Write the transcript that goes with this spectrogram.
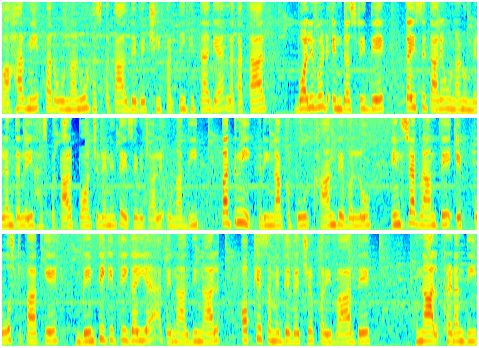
ਬਾਹਰ ਨੇ, ਪਰ ਉਹਨਾਂ ਨੂੰ ਹਸਪਤਾਲ ਦੇ ਵਿੱਚ ਹੀ ਭਰਤੀ ਕੀਤਾ ਗਿਆ ਲਗਾਤਾਰ ਬਾਲੀਵੁੱਡ ਇੰਡਸਟਰੀ ਦੇ ਕਈ ਸਿਤਾਰੇ ਉਹਨਾਂ ਨੂੰ ਮਿਲਣ ਦੇ ਲਈ ਹਸਪਤਾਲ ਪਹੁੰਚ ਰਹੇ ਨੇ ਤੇ ਇਸੇ ਵਿਚਾਲੇ ਉਹਨਾਂ ਦੀ ਪਤਨੀ ਕਰੀਨਾ ਕਪੂਰ ਖਾਨ ਦੇ ਵੱਲੋਂ ਇੰਸਟਾਗ੍ਰam ਤੇ ਇਹ ਪੋਸਟ ਪਾ ਕੇ ਬੇਨਤੀ ਕੀਤੀ ਗਈ ਹੈ ਅਤੇ ਨਾਲ ਦੀ ਨਾਲ ਔਖੇ ਸਮੇਂ ਦੇ ਵਿੱਚ ਪਰਿਵਾਰ ਦੇ ਨਾਲ ਖੜਨ ਦੀ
